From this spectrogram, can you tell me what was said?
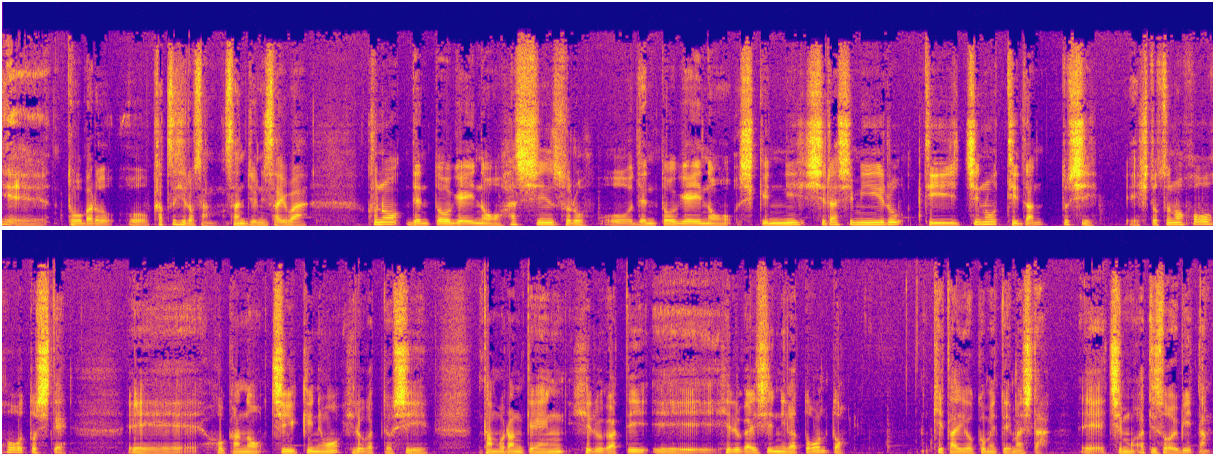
えー、東原勝弘さん32歳は区の伝統芸能を発信する伝統芸能資金に知らしみいる T1 のティダンとし、一つの方法として、えー、他の地域にも広がってほしい田村県昼がて、えー、翻しにがとんと期待を込めていました。えー、チムアティソイビータン。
